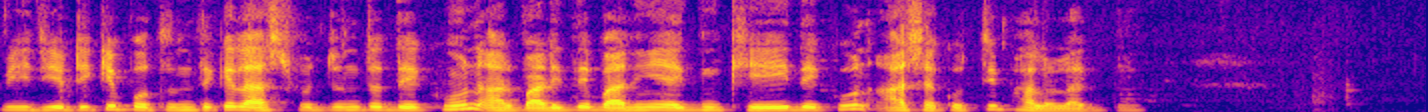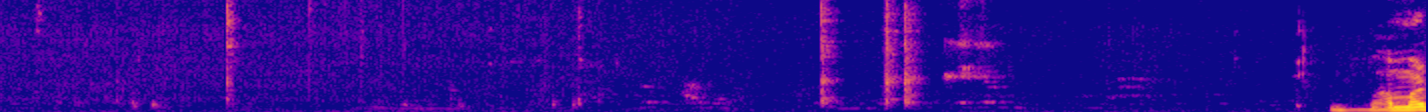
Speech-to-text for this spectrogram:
ভিডিওটিকে প্রথম থেকে লাস্ট পর্যন্ত দেখুন আর বাড়িতে বানিয়ে একদিন খেয়েই দেখুন। আশা করছি ভালো লাগবে। আমার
